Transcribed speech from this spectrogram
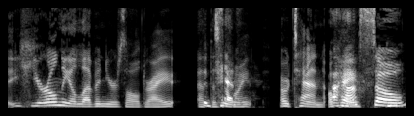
you're only 11 years old, right? At this 10. point. Oh, 10. Okay. Uh-huh. So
